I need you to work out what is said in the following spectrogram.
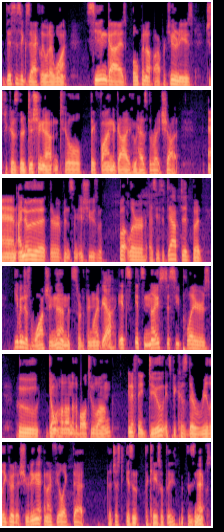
this is exactly what I want. Seeing guys open up opportunities just because they're dishing it out until they find the guy who has the right shot. And I know that there have been some issues with Butler as he's adapted, but even just watching them, it's sort of thing like, yeah, it's it's nice to see players who don't hold on to the ball too long, and if they do, it's because they're really good at shooting it. And I feel like that that just isn't the case with the with these Knicks.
